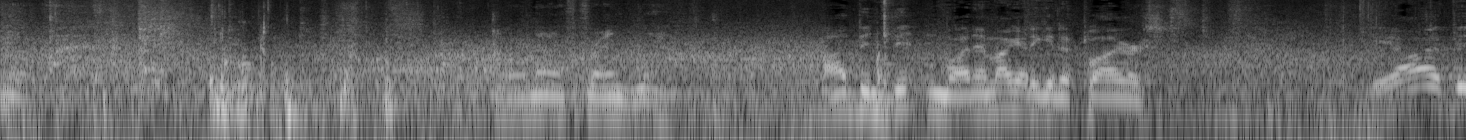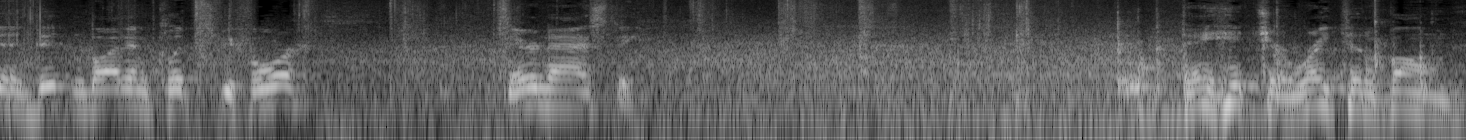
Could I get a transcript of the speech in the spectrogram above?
No. They're not friendly. I've been bitten by them. I got to get the pliers. Yeah, I've been bitten by them clips before. They're nasty. They hit you right to the bone.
